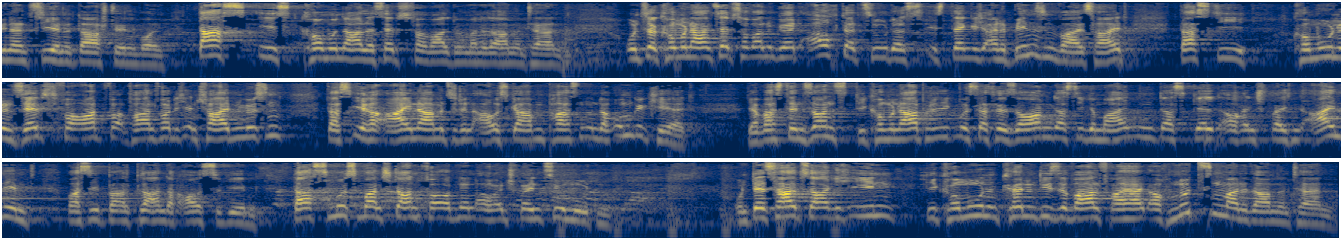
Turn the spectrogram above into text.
finanzieren und darstellen wollen. Das ist kommunale Selbstverwaltung, meine Damen und Herren. Und zur kommunalen Selbstverwaltung gehört auch dazu, das ist, denke ich, eine Binsenweisheit, dass die Kommunen selbst verantwortlich entscheiden müssen, dass ihre Einnahmen zu den Ausgaben passen und auch umgekehrt. Ja, was denn sonst? Die Kommunalpolitik muss dafür sorgen, dass die Gemeinden das Geld auch entsprechend einnimmt, was sie planen, auch auszugeben. Das muss man Standverordneten auch entsprechend zumuten. Und deshalb sage ich Ihnen, die Kommunen können diese Wahlfreiheit auch nutzen. Meine Damen und Herren.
